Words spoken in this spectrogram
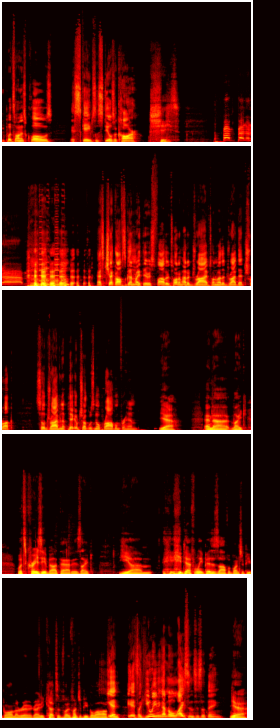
he puts on his clothes escapes and steals a car jeez. That's chekhov's gun right there. His father taught him how to drive taught him how to drive that truck. So driving a pickup truck was no problem for him. Yeah. And uh like what's crazy about that is like he um he definitely pisses off a bunch of people on the road, right? He cuts a bunch of people off. yeah, He- yeah it's like you don't even got no license is the thing. Yeah,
